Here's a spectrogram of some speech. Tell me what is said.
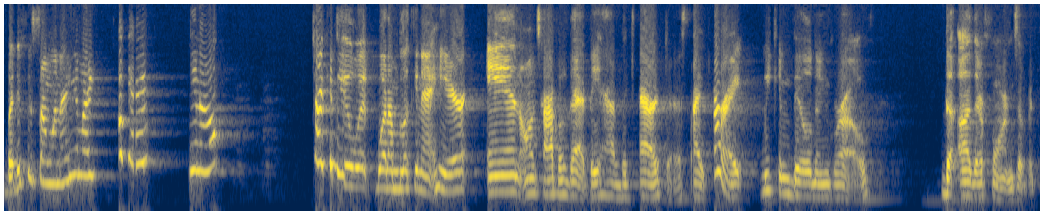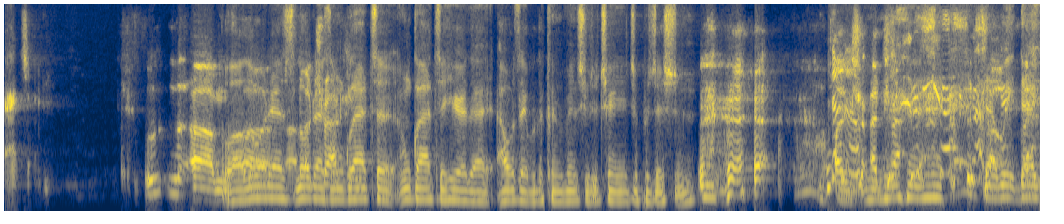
But if it's someone that you're like okay you know, I can deal with what I'm looking at here. And on top of that, they have the characters. Like, all right, we can build and grow the other forms of attraction. Um, well, Lourdes uh, Lourdes I'm glad to I'm glad to hear that I was able to convince you to change your position. no, that, we, that,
